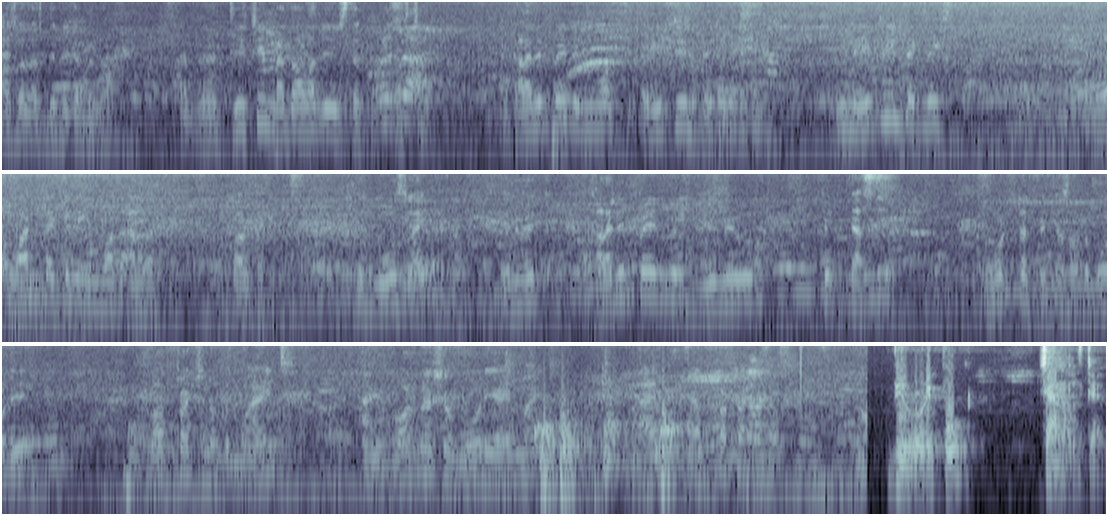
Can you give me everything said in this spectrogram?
as well as difficult method. And, uh, teaching methodology is the first. And Kalari involves 18 techniques. In 18 techniques, uh, one technique involves another 12 techniques. So it goes like that. Anyway, Kalari will give you fitness, total fitness of the body, perfection of the mind, and coordination of body and mind, and self-protection Bureau Report, Channel ten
